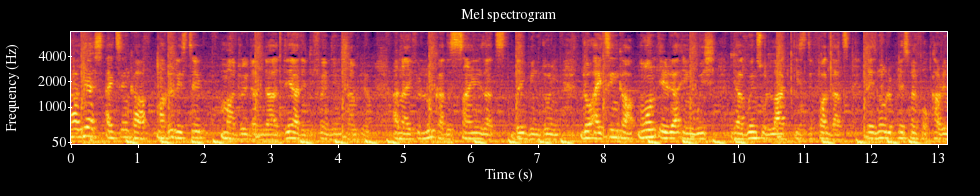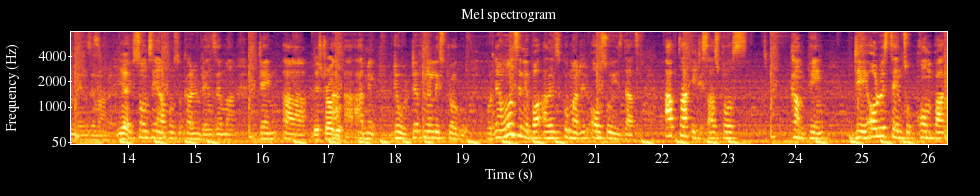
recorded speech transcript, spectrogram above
Uh, yes, I think uh, Madrid is still Madrid and uh, they are the defending champion. And uh, if you look at the signs that they've been doing, though I think uh, one area in which they are going to lack is the fact that there is no replacement for Karim Benzema. Yeah. If something happens to Karim Benzema, then uh, They struggle. I, I- I mean, they will definitely struggle. But then one thing about Atletico Madrid also is that after a disastrous campaign, they always tend to come back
